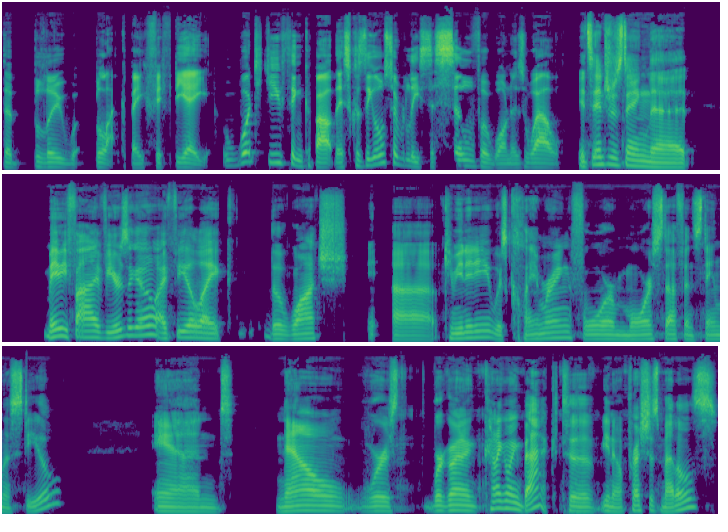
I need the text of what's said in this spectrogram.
the blue Black Bay 58. What did you think about this? Because they also released a silver one as well. It's interesting that maybe five years ago, I feel like the watch uh, community was clamoring for more stuff in stainless steel. And now we're we're going kind of going back to you know precious metals,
